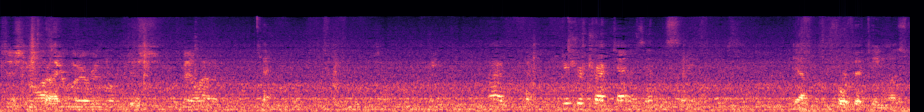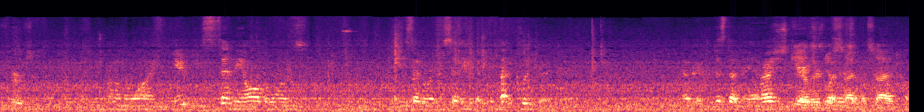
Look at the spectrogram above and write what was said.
existing lots Right. or whatever, then just bail out of it. Okay. You sure track ten is in the city? Yeah, four fifteen west first. I don't know why. You, you send me all the ones, and you said we're in the city, but you not include it. Okay, this doesn't have, I was just Yeah, curious. they're just whether side by it's side. A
